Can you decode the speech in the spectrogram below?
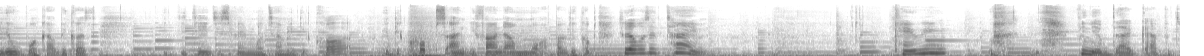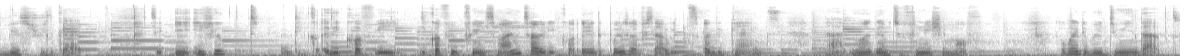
it didn't work out because he tend to spend more time with the car with the cops and he found out more about the cops. So there was a time Kareem being a black guy happened to be a street guy so he, he hooked the, the coffee the coffee prince man sorry the, uh, the police officer with all the gangs that he wanted them to finish him off. So while they were doing that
